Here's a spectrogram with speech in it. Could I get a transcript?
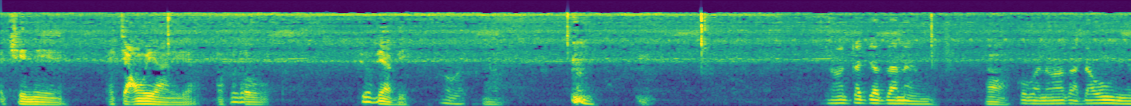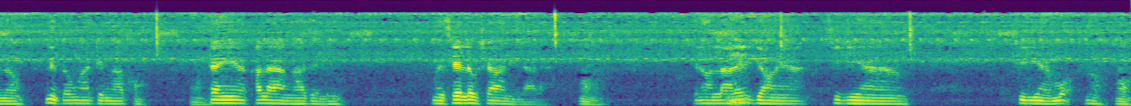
အချင်းနေအကြောင်းအရာတွေအခုတော့ပြောပြပြီဟုတ်ကဲ့ နော်တက်ကြတန်းနိုင်ဟာကိုဗနမကတောင်းရင်တော့နှစ်3 5တင်5ခုတိုင်းရခလာ54မစဲလောက်ရှားနေလာတာဟုတ်ကျွန်တော်လာတဲ့အကြောင်းရစီဂျီယန်စီဂျီယန်ပေါ့နော်ဟုတ်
